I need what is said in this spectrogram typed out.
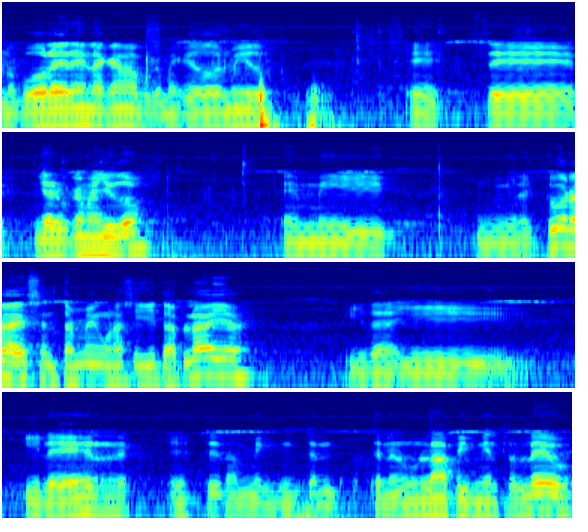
no puedo leer en la cama porque me quedo dormido. Este, y algo que me ayudó en mi, en mi lectura es sentarme en una sillita de playa y, de- y, y leer, este, también ten- tener un lápiz mientras leo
